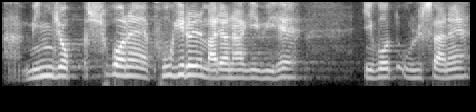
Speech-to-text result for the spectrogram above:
아, 민족 수건의 부기를 마련하기 위해 이곳 울산에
